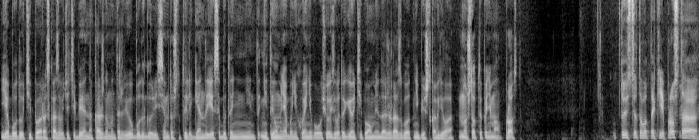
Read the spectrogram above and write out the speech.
я буду, типа, рассказывать о тебе на каждом интервью, буду говорить всем то, что ты легенда, если бы ты не, не ты, у меня бы нихуя не получилось. В итоге он, типа, он мне даже раз в год не пишет, как дела. Ну, чтоб ты понимал, просто. То есть это вот такие просто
